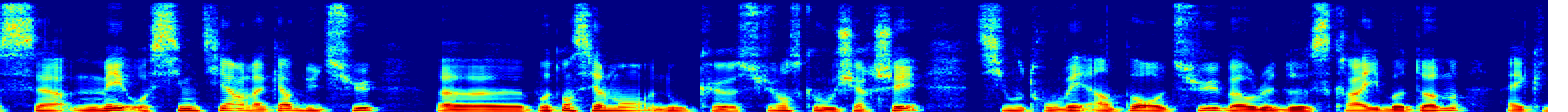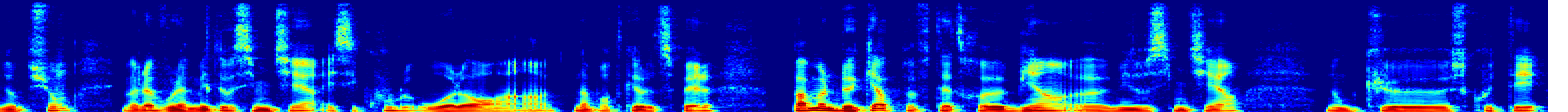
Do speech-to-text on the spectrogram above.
ça met au cimetière la carte du dessus euh, potentiellement. Donc suivant ce que vous cherchez, si vous trouvez un port au-dessus, bah, au lieu de Scry bottom avec une option, bah, là vous la mettez au cimetière et c'est cool. Ou alors n'importe quel autre spell. Pas mal de cartes peuvent être bien mises au cimetière. Donc scruter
